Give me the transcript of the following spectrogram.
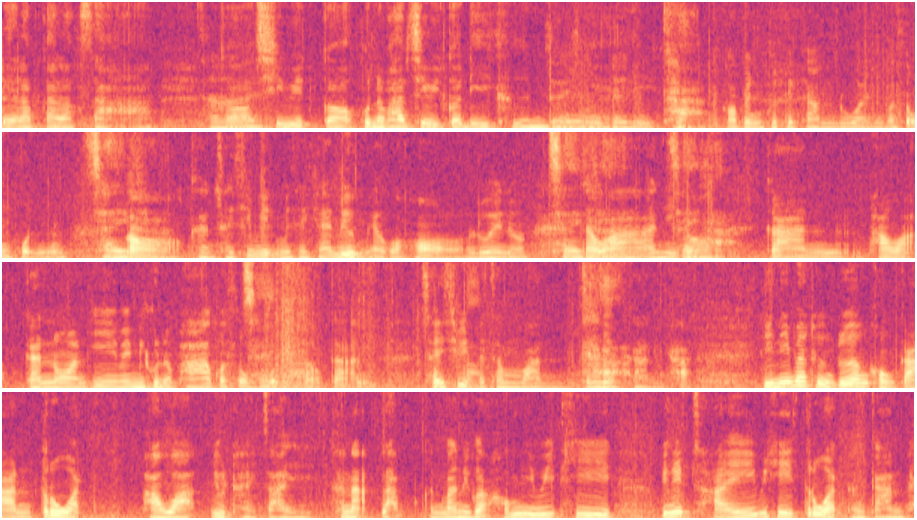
ได้รับการรักษาใช่ ก็ชีวิตก็คุณภาพชีวิตก็ดีขึ้นด้ใช้วยชีวิตได้ดีค่ะ ก็เป็นพฤติกรรมด้วยแล้วก็ส่งผลใช่ต่อค่ะการใช้ชีวิตไม่ใช่แค่ดื่มแอลกอฮอล์ด้วยเนาะ ใช่ค่ะแต่ว่าอันนี้ใช่ก็ค่ะ การภาวะการนอนที่ไม่มีคุณภาพก็ส่งใช่ผลค่ะต่อการใช้ชีวิตถูกปต้องระจำวันเช่นค่ะเดียวกันค่ะ ทีนี้มาถึงเรื่องของการตรวจภาวะหยุดหายใจขณะหลับกันบ้างดีกว่าเขามีวิธีวินิจฉัยวิธีตรวจทางการแพ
